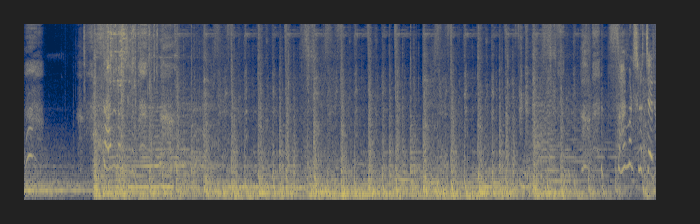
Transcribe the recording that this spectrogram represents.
సాయి మనుషులు వచ్చారు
